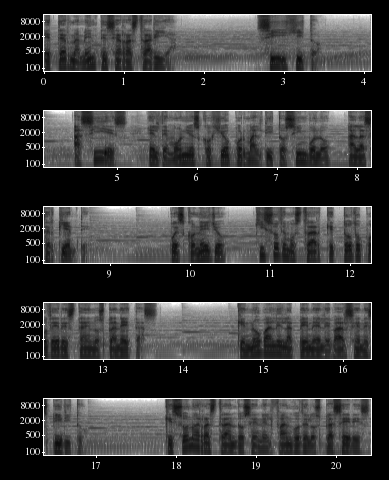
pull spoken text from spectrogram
eternamente se arrastraría. Sí, hijito. Así es, el demonio escogió por maldito símbolo a la serpiente. Pues con ello, quiso demostrar que todo poder está en los planetas. Que no vale la pena elevarse en espíritu. Que solo arrastrándose en el fango de los placeres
